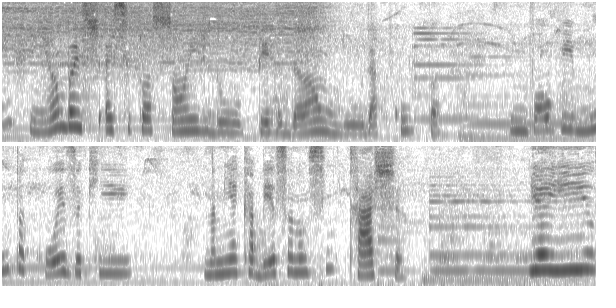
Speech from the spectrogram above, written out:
Enfim, ambas as situações do perdão, do da culpa, envolve muita coisa que na minha cabeça não se encaixa. E aí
